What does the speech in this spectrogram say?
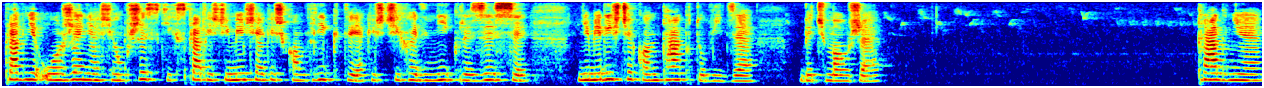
pragnie ułożenia się wszystkich spraw. Jeśli mieliście jakieś konflikty, jakieś ciche dni, kryzysy, nie mieliście kontaktu, widzę, być może. Pragnie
